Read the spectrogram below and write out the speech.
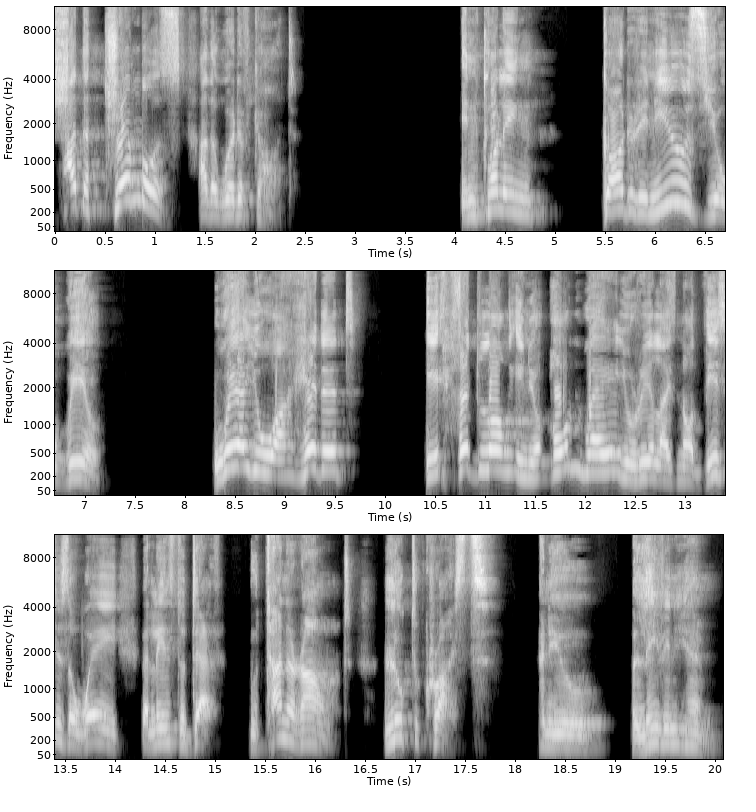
Heart that trembles at the word of God. In calling, God renews your will. Where you are headed, headlong in your own way, you realize, no, this is a way that leads to death. You turn around, look to Christ, and you believe in Him.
